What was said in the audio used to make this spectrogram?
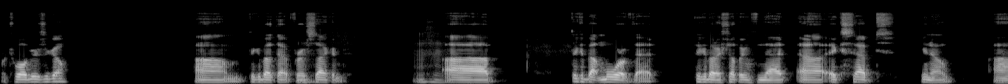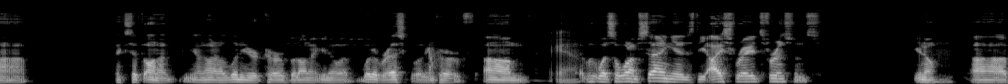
or twelve years ago. Um, think about that for a 2nd mm-hmm. uh, think about more of that. Think about a extrapolating from that, uh, except you know, uh, except on a you know not on a linear curve, but on a you know a whatever escalating curve. Um, yeah. So what I'm saying is the ice raids, for instance. You know, mm-hmm. uh,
